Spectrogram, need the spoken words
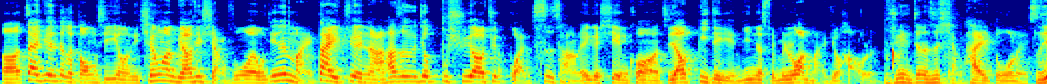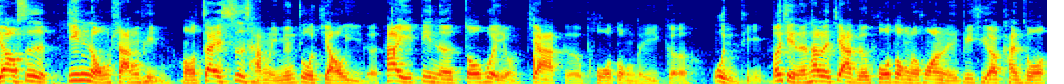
呃，债券这个东西哦，你千万不要去想说，我今天买债券啊，它是不是就不需要去管市场的一个现况啊？只要闭着眼睛的随便乱买就好了？我觉得你真的是想太多了。只要是金融商品哦，在市场里面做交易的，它一定呢都会有价格波动的一个问题，而且呢，它的价格波动的话呢，你必须要看说。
